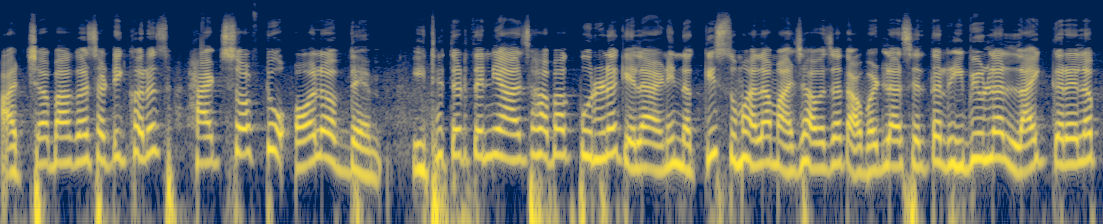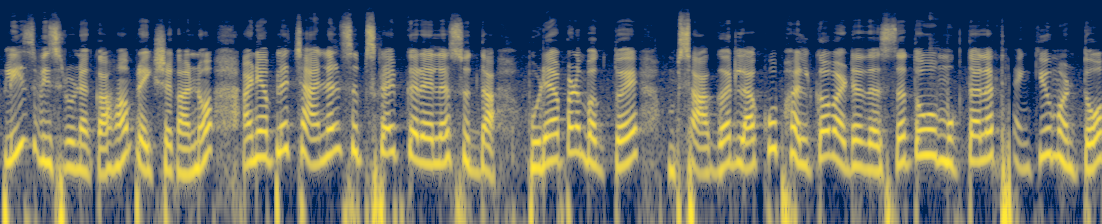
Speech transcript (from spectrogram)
आजच्या भागासाठी खरंच hats off to all of them इथे तर त्यांनी आज हा भाग पूर्ण केला आणि नक्कीच तुम्हाला माझ्या आवाजात आवडला असेल तर रिव्ह्यूला लाईक करायला प्लीज विसरू नका हां प्रेक्षकांनो. आणि आपलं चॅनल सबस्क्राईब करायला सुद्धा. पुढे आपण बघतोय सागरला खूप हलकं वाटत असतं तो मुक्ताला थँक्यू म्हणतो.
